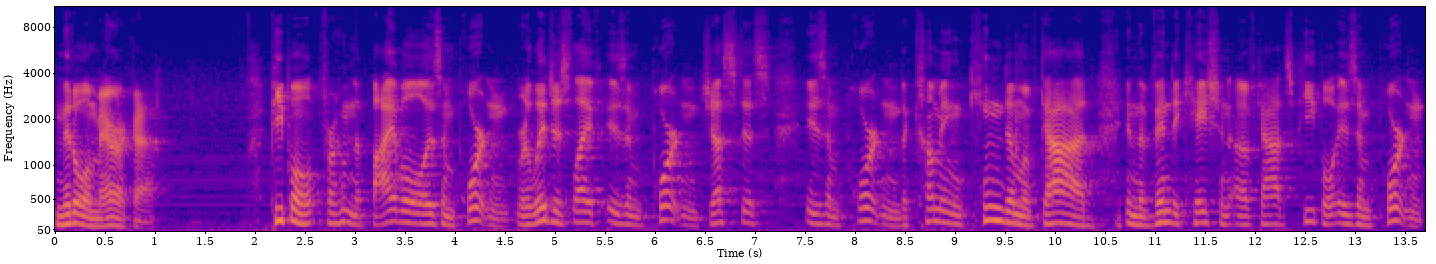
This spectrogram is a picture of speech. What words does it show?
middle America. People for whom the Bible is important, religious life is important, justice is important, the coming kingdom of God and the vindication of God's people is important.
